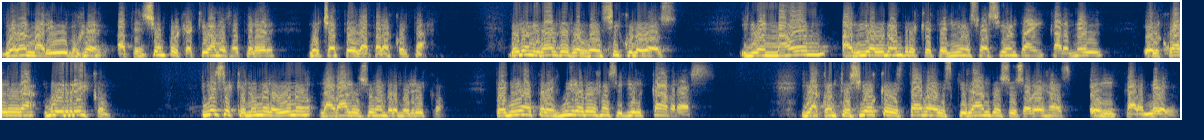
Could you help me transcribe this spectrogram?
y marido y mujer. Atención porque aquí vamos a tener mucha tela para cortar. Voy a mirar desde el versículo 2. Y en Mahón había un hombre que tenía su hacienda en Carmel, el cual era muy rico. Fíjese que número uno, Naval es un hombre muy rico. Tenía tres mil ovejas y mil cabras. Y aconteció que estaba esquilando sus ovejas en Carmel.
